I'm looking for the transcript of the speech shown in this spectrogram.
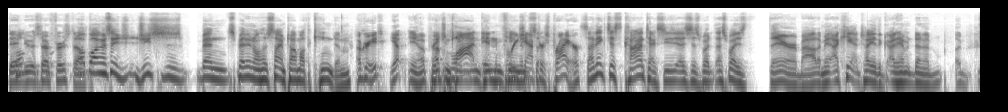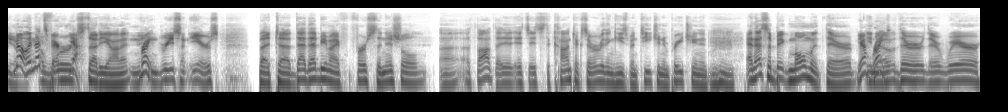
Dan, well, do you start first? well, I'll- well, I'm gonna say Jesus has been spending all his time talking about the kingdom. Agreed. Yep. You know, a preaching plot kingdom, kingdom, in three kingdom. So- chapters prior. So I think just context is is just what that's why he's there about. I mean, I can't tell you the I haven't done a, a you know No, and that's a fair, word yeah. study on it in, Right. in recent years. But uh, that that'd be my first initial uh, thought that it's it's the context of everything he's been teaching and preaching and and that's a big moment there. Mm-hmm. Yeah, you right. know, there there where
